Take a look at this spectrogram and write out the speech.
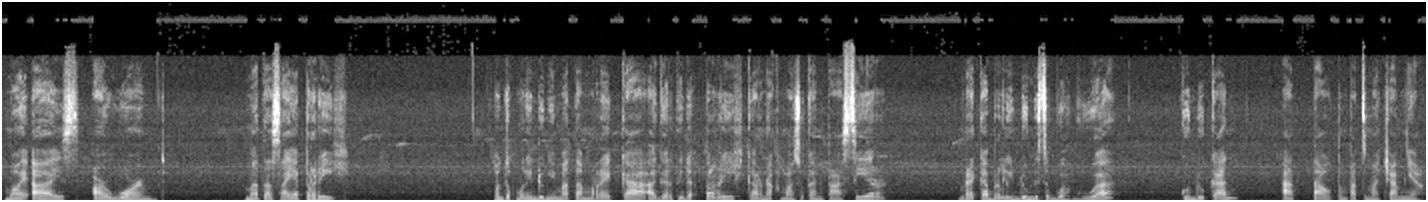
"My eyes are warmed." Mata saya perih. Untuk melindungi mata mereka agar tidak perih karena kemasukan pasir, mereka berlindung di sebuah gua, gundukan, atau tempat semacamnya.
